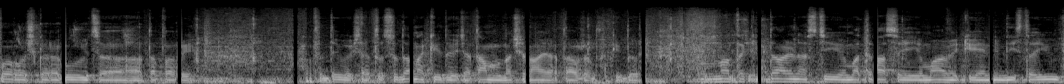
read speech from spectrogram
поруч коригуються топори. От дивишся, то сюди накидають, а там починає арта вже накидувати. На такій дальності матраси і мавіки не дістають.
